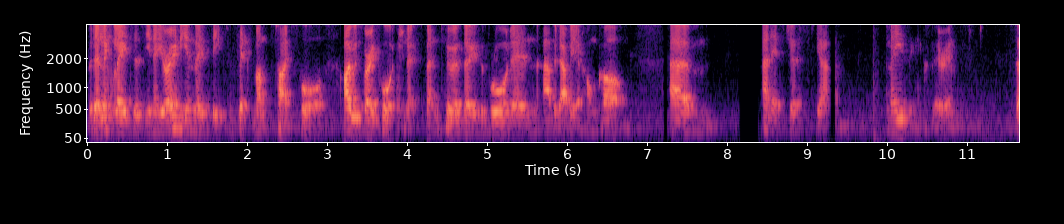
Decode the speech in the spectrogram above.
but at Linklaters, you know, you're only in those seats for six months times four. I was very fortunate to spend two of those abroad in Abu Dhabi and Hong Kong. Um, and it's just, yeah, amazing experience. So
